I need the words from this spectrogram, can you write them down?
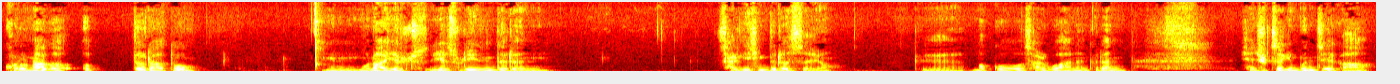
코로나가 없 없더라도 음, 문화예술인들은 살기 힘들었어요. 그 먹고 살고 하는 그런 현실적인 문제가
